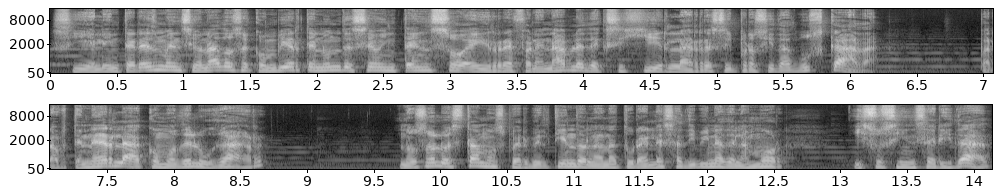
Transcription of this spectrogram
Si el interés mencionado se convierte en un deseo intenso e irrefrenable de exigir la reciprocidad buscada, para obtenerla como de lugar, no solo estamos pervirtiendo la naturaleza divina del amor y su sinceridad,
